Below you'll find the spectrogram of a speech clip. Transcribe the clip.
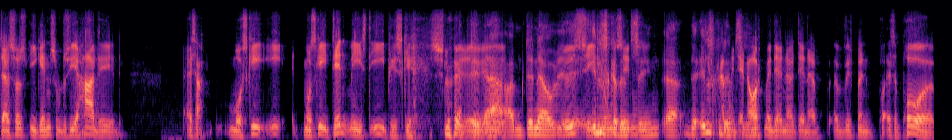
der er så igen, som du siger, har det, et- altså, måske, måske den mest episke slø, Den er, jamen, den er jo, jeg elsker den scene. Ja, jeg elsker Ja, den men den scene. er også, men den er, den er, hvis man altså prøver,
